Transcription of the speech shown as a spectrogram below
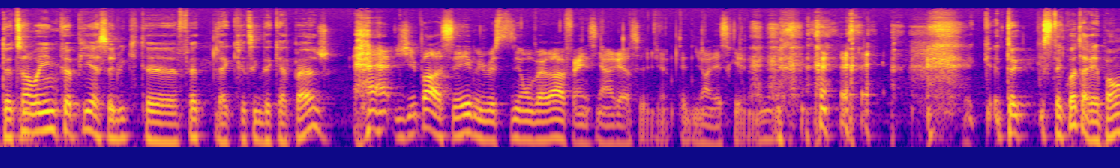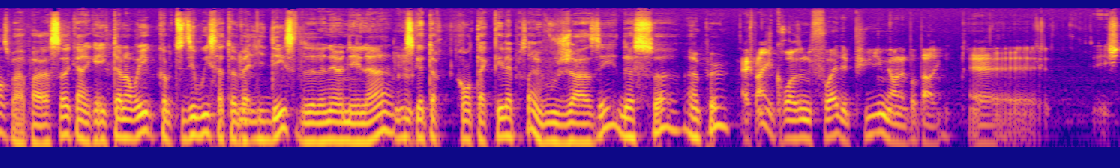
T'as-tu envoyé une copie à celui qui t'a fait la critique de quatre pages? J'y ai pas assez, mais je me suis dit, on verra à la fin s'il en reste. Peut-être que j'en laisserai. C'était quoi ta réponse par rapport à ça? Quand il te l'a envoyé, comme tu dis, oui, ça t'a validé, ça t'a donné un élan. Est-ce que tu as contacté la personne? Avez-vous jasé de ça un peu? Euh, je pense que j'ai croisé une fois depuis, mais on n'a pas parlé. Euh, je- tu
